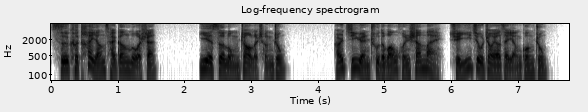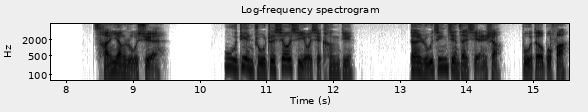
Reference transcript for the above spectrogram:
此刻太阳才刚落山，夜色笼罩了城中，而极远处的亡魂山脉却依旧照耀在阳光中，残阳如血。雾店主这消息有些坑爹，但如今箭在弦上，不得不发。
